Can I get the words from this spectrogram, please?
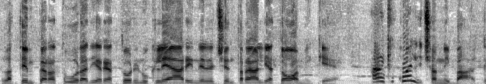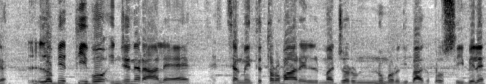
la temperatura dei reattori nucleari nelle centrali atomiche, anche quelli hanno i bug. L'obiettivo in generale è essenzialmente trovare il maggior numero di bug possibile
